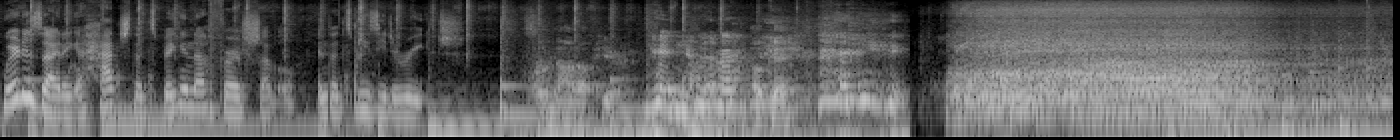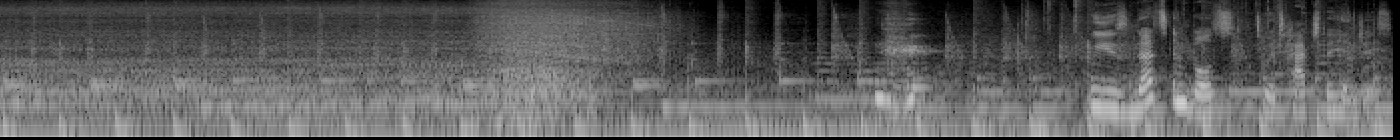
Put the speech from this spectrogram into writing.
We're designing a hatch that's big enough for a shovel and that's easy to reach. So not up here. no. Okay. We use nuts and bolts to attach the hinges.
